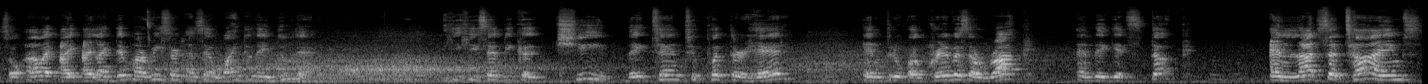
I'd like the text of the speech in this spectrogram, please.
So I, I, I like did my research and said, why do they do that? He, he said because sheep, they tend to put their head in through a crevice, a rock, and they get stuck. And lots of times,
